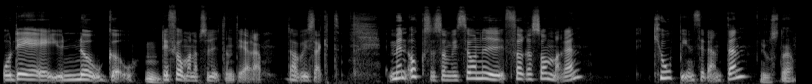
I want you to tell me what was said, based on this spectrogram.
Och det är ju no-go. Mm. Det får man absolut inte göra. Det har vi sagt. Men också som vi såg nu förra sommaren, Coop-incidenten. Just det.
